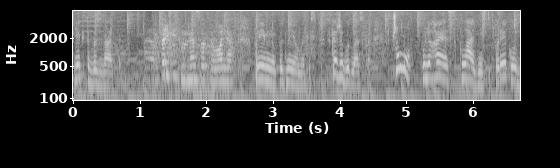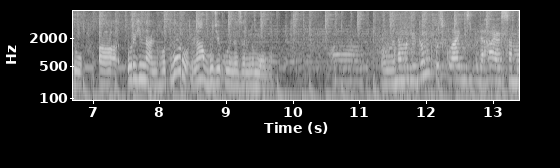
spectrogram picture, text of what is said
Як тебе звати? Привіт, мене звати Оля. Приємно познайомитись. Скажи, будь ласка, в чому полягає складність перекладу а, оригінального твору на будь-яку іноземну мову? Е, На мою думку, складність полягає саме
